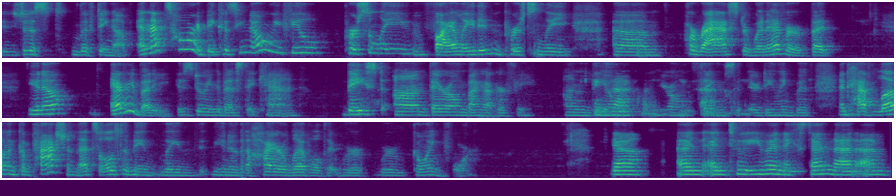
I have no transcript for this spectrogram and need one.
It's just lifting up. And that's hard because, you know, we feel personally violated and personally um, harassed or whatever. But, you know, everybody is doing the best they can based on their own biography on the exactly. own, your own exactly. things that they're dealing with and have love and compassion that's ultimately you know the higher level that we're we're going for yeah and and to even extend that um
